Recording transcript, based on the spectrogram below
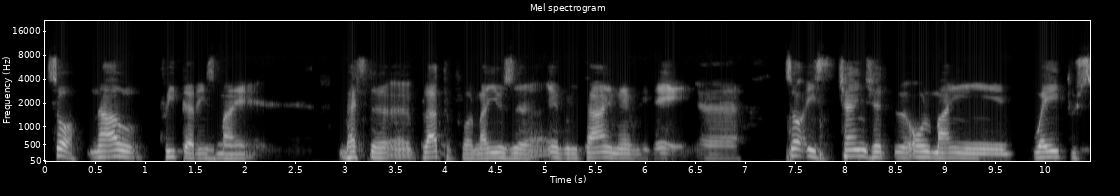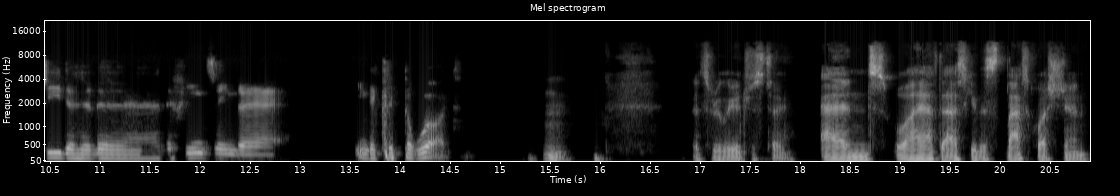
so now Twitter is my best uh, platform. I use uh, every time, every day. Uh, so it's changed all my way to see the, the, the things in the in the crypto world. Hmm. That's really interesting. And well, I have to ask you this last question.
